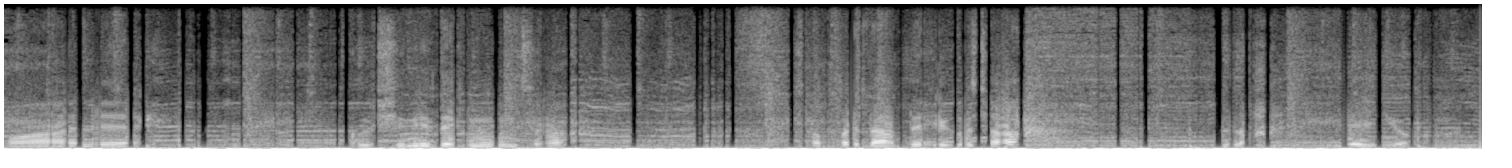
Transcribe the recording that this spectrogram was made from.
उहाँले खुसी नै देख्नुहुन्छ सबै दाँत देखेको छ ल यही हो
